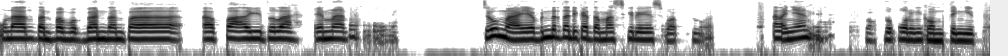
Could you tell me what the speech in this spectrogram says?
ulang tanpa beban tanpa apa gitulah enak. Cuma ya bener tadi kata Mas Chris waktu tanya waktu forum komting itu.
